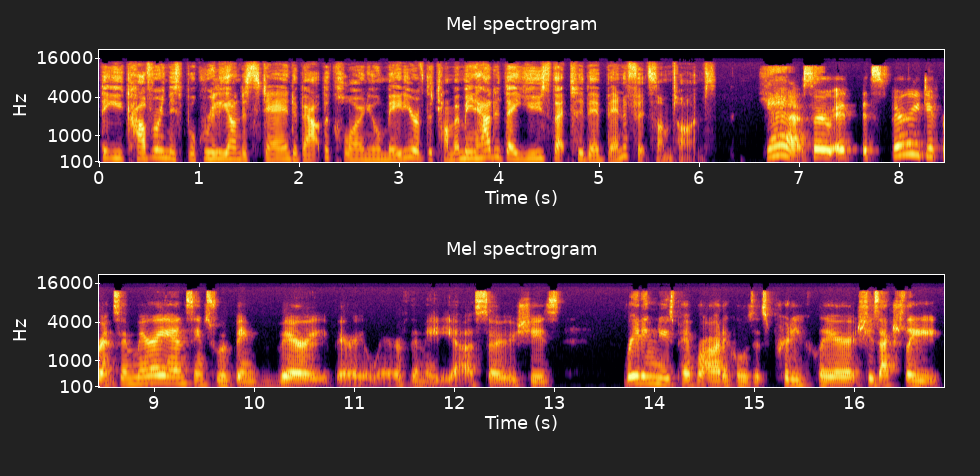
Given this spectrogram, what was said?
that you cover in this book really understand about the colonial media of the time? I mean, how did they use that to their benefit sometimes? Yeah, so it, it's very different. So Mary Ann seems to have been very, very aware of the media. So she's reading newspaper articles. It's pretty clear. She's actually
